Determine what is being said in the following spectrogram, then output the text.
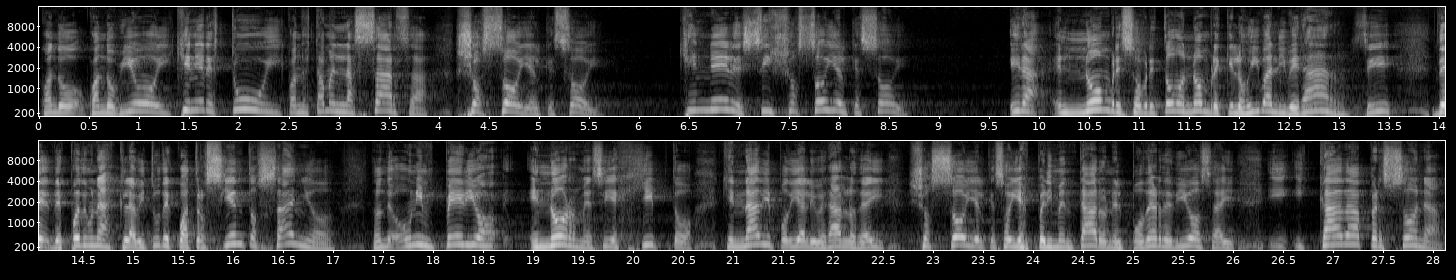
cuando, cuando vio, ¿y quién eres tú? Y cuando estaba en la zarza, yo soy el que soy. ¿Quién eres? Sí, yo soy el que soy. Era el nombre, sobre todo nombre, que los iba a liberar, ¿sí? después de una esclavitud de 400 años, donde un imperio enorme, ¿sí? Egipto, que nadie podía liberarlos de ahí. Yo soy el que soy. Experimentaron el poder de Dios ahí. Y, cada persona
